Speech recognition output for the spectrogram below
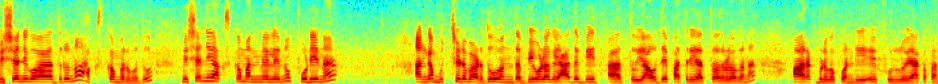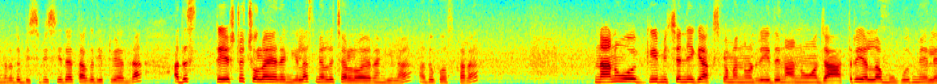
ಮಿಷನಿಗೆ ಆದ್ರೂ ಹಾಕ್ಸ್ಕೊಂಬರ್ಬೋದು. ಮಿಷನಿಗೆ ಹಾಕ್ಸ್ಕೊಂಬಂದ್ಮೇಲೇನು ಪುಡಿನ ಹಂಗೆ ಮುಚ್ಚಿಡಬಾರ್ದು. ಒಂದು ಡಬ್ಬಿ ಒಳಗೆ ಯಾವ ಡಬ್ಬಿ ಆಯ್ತು ಯಾವುದೇ ಪಾತ್ರೆ ಆಯ್ತು ಅದ್ರೊಳಗನ ಆರಕ್ಕೆ ಬಿಡ್ಬೇಕು ಒಂದು ಫುಲ್ಲು ಯಾಕಪ್ಪ ಅಂದ್ರೆ ಅದು ಬಿಸಿ ಬಿಸಿದೇ ತೆಗೆದಿಟ್ವಿ ಅಂದ್ರೆ ಅದು ಟೇಸ್ಟು ಚಲೋ ಇರೋಂಗಿಲ್ಲ ಸ್ಮೆಲ್ ಚಲೋ ಇರೋಂಗಿಲ್ಲ. ಅದಕ್ಕೋಸ್ಕರ ನಾನು ಹೋಗಿ ಮಿಷನಿಗೆ ಹಾಕ್ಸ್ಕೊಂಬಂದು ನೋಡ್ರಿ, ಇದು ನಾನು ಜಾತ್ರೆ ಎಲ್ಲ ಮುಗಿದ ಮೇಲೆ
